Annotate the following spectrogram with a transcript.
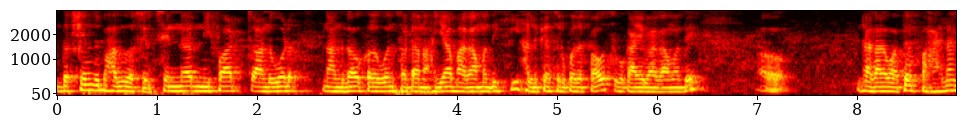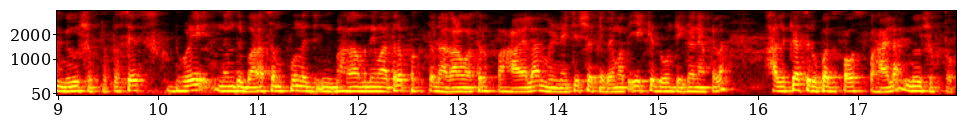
दक्षिण जो भाग जो असेल सिन्नर निफाड चांदवड नांदगाव कळवण सटाणा या भागामध्येही हलक्या स्वरूपाचा पाऊस व काही भागामध्ये ढगाळ वातावरण पाहायला मिळू शकतं. तसेच धुळे नंदुरबार संपूर्ण भागामध्ये मात्र फक्त ढगाळ वातावरण पाहायला मिळण्याची शक्यता आहे. मात्र एक ते दोन ठिकाणी आपल्याला हलक्या स्वरूपाचा पाऊस पाहायला मिळू शकतो.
